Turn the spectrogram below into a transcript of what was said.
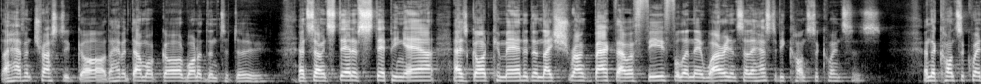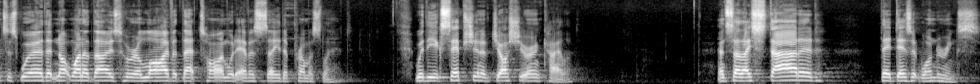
They haven't trusted God. They haven't done what God wanted them to do. And so instead of stepping out as God commanded them, they shrunk back. They were fearful and they're worried. And so there has to be consequences. And the consequences were that not one of those who were alive at that time would ever see the promised land, with the exception of Joshua and Caleb. And so they started their desert wanderings.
